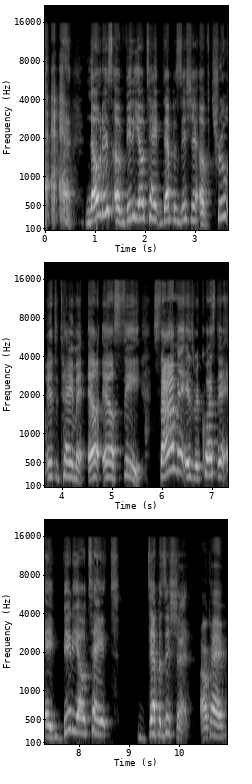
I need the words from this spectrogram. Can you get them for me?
notice of videotape deposition of True Entertainment LLC. Simon is requesting a videotaped deposition. Okay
